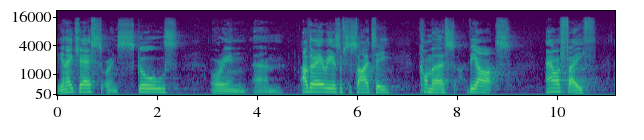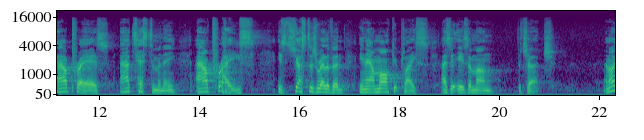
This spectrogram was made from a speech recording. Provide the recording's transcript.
the NHS or in schools or in um, other areas of society, commerce, the arts, our faith, our prayers, our testimony, our praise is just as relevant in our marketplace as it is among the church. And I,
